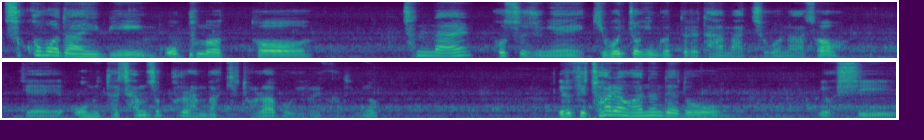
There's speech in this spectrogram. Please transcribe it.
스쿠버 다이빙 오픈워터 첫날 코스 중에 기본적인 것들을 다 마치고 나서 이제 5m 잠수풀을 한 바퀴 돌아보기로 했거든요. 이렇게 촬영하는데도 역시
